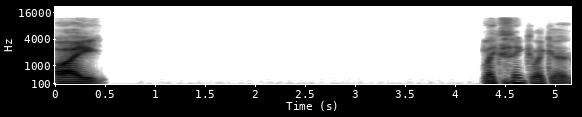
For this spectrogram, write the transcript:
I like think like a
